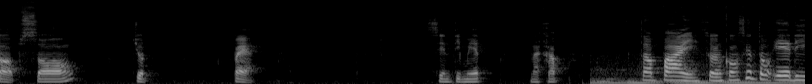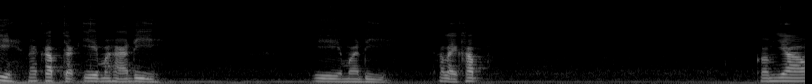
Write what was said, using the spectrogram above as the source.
ตอบ 2.8 เซนติเมตรนะครับ ต่อไปส่วนของเส้นตรง AD นะครับ จาก A มาหา D A มา D เท่าไหร่ครับ ความยาว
